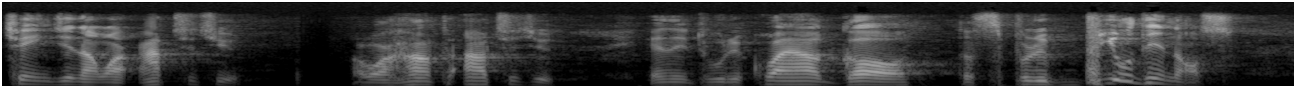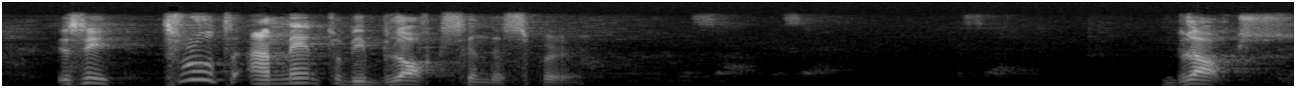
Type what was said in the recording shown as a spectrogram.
changing our attitude, our heart attitude. And it will require God, the Spirit, building us. You see, truth are meant to be blocks in the Spirit. Blocks.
